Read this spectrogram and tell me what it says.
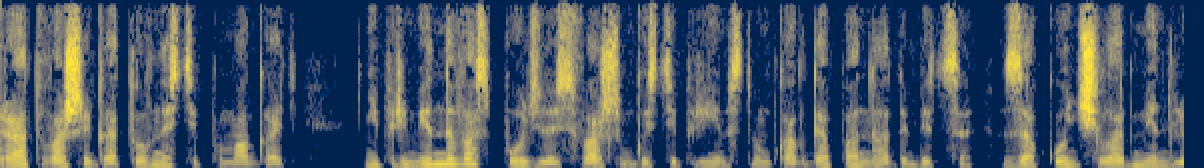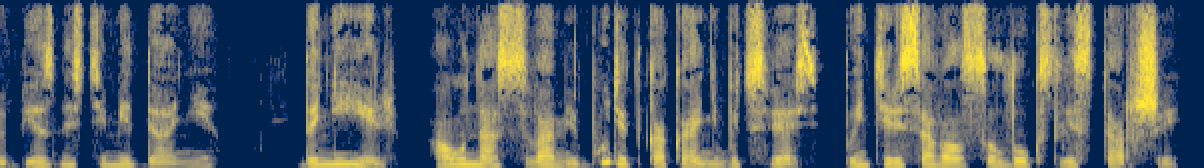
рад вашей готовности помогать. Непременно воспользуюсь вашим гостеприимством, когда понадобится, закончил обмен любезностями Дани. Даниэль, а у нас с вами будет какая-нибудь связь? поинтересовался Локсли старший.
